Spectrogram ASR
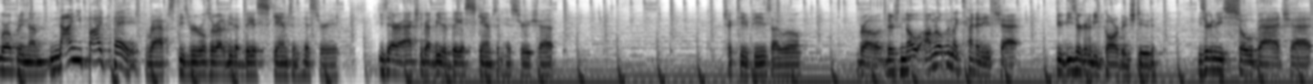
We're opening them. 95k wraps. These rerolls are about to be the biggest scams in history. These are actually about to be the biggest scams in history, chat. Check TVPs, I will. Bro, there's no... I'm gonna open like 10 of these, chat. Dude, these are gonna be garbage, dude. These are gonna be so bad, chat.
